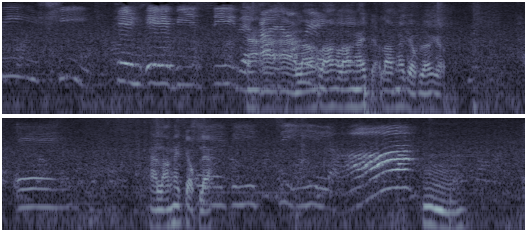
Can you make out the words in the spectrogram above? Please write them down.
บีซีเพลง A B C เดี๋ยว อ่า ใค รอ่าเอาร้องร้องร้องให้จบร้องให้จบแล้วจบเออ่าร้องให้จบแล้ว A B C เหรออืมเอ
